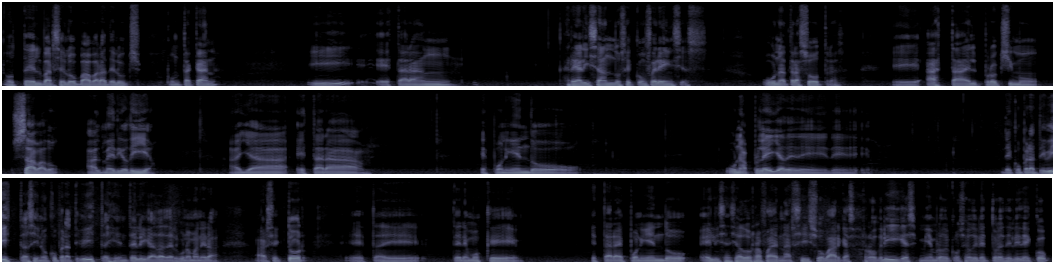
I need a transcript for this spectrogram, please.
Hotel Barceló Bávara Deluxe Punta Cana y estarán realizándose conferencias una tras otra eh, hasta el próximo sábado al mediodía. Allá estará exponiendo una playa de, de, cooperativistas y no cooperativistas y gente ligada de alguna manera al sector. Eh, tenemos que estará exponiendo el licenciado Rafael Narciso Vargas Rodríguez, miembro del Consejo de Directores del IDECOP.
